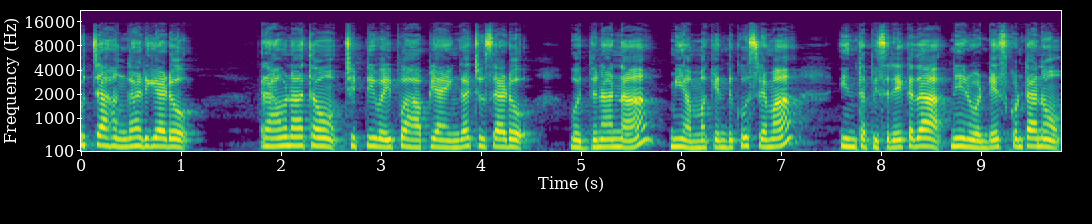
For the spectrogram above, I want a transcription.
ఉత్సాహంగా అడిగాడు. రామనాథం చిట్టి వైపు ఆప్యాయంగా చూశాడు. వద్దు నాన్న మీ అమ్మకెందుకు శ్రమ? ఇంత పిసిరే కదా నేను వండేసుకుంటాను.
